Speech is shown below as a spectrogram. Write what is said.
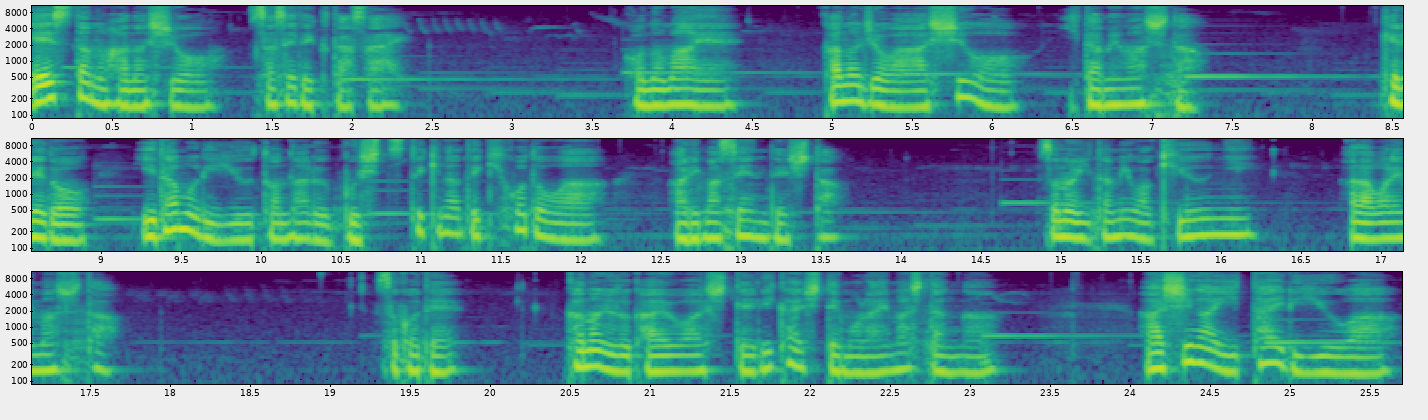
エスタの話をさせてください。この前、彼女は足を痛めました。けれど、痛む理由となる物質的な出来事はありませんでした。その痛みは急に現れました。そこで彼女と会話して理解してもらいましたが、足が痛い理由は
